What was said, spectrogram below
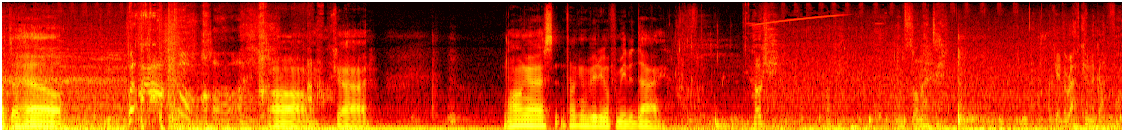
What the hell? Oh my god. Long ass fucking video for me to die. Okay. Okay. I'm still not dead. Okay, the raft couldn't have gone far.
